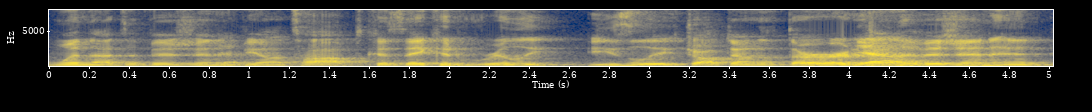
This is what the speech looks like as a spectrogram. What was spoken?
win that division and be on top because they could really easily drop down to third Yeah. in the division and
